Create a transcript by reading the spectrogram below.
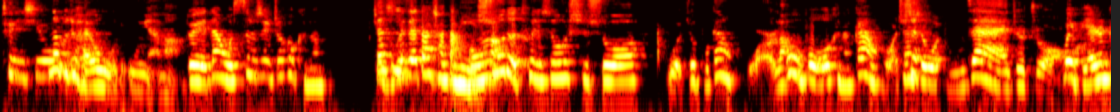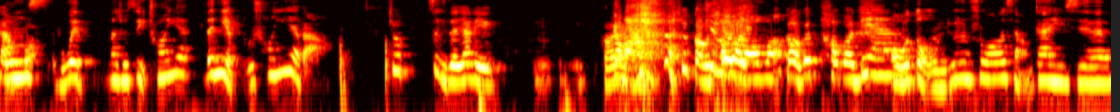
退休。那不就还有五五年了？对，但我四十岁之后可能就不会在大厂打工了。你说的退休是说我就不干活了？不不，我可能干活，但是我不在这种为别人干活，不为那就自己创业。那你也不是创业吧？就自己在家里。干嘛？就搞个 淘宝吗？搞个淘宝店。哦，我懂，就是说想干一些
